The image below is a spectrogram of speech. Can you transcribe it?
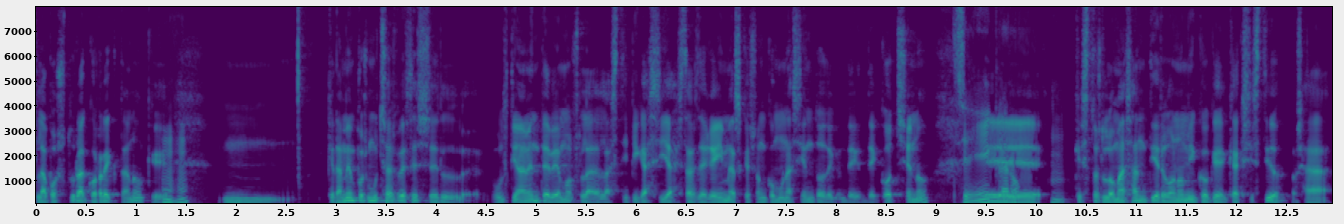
la postura correcta, ¿no? Que, que también pues muchas veces últimamente vemos las típicas sillas estas de gamers que son como un asiento de, coche, ¿no? Sí, claro. Eh, mm. Que esto es lo más antiergonómico que, que ha existido. O sea,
